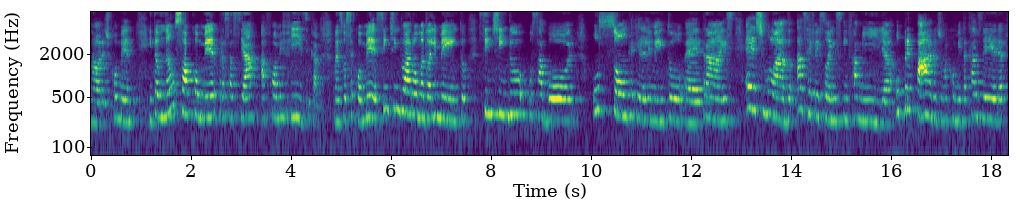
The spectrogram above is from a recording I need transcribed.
na hora de comer. Então, não só comer para saciar a fome física, mas você comer sentindo o aroma do alimento, sentindo o sabor, o som que aquele alimento é, traz. É estimulado as refeições em família, o preparo de uma comida caseira.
